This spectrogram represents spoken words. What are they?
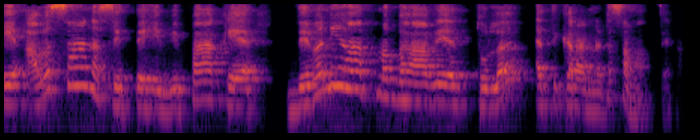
ඒ අවසාන සිතෙහි විපාකය දෙවනි ආත්ම භාවය තුල ඇති කරන්නට සමත් වෙනවා.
